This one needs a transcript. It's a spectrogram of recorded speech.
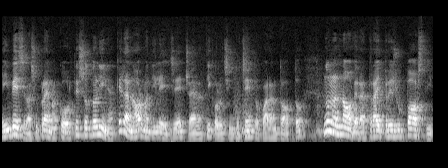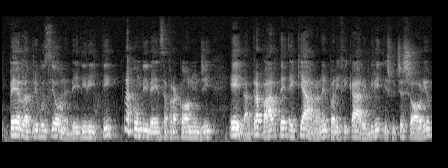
e invece la Suprema Corte sottolinea che la norma di legge, cioè l'articolo 548, non annovera tra i presupposti per l'attribuzione dei diritti la convivenza fra coniugi e d'altra parte è chiara nel parificare i diritti successori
